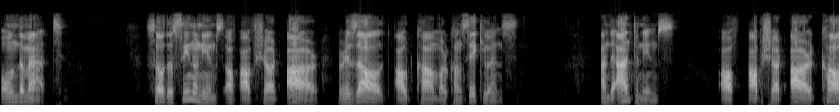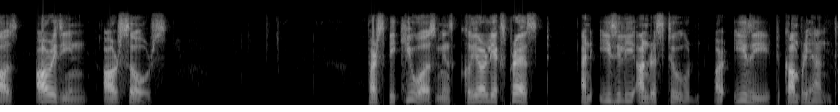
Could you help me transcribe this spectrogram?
won the match. So the synonyms of upshot are result, outcome, or consequence. And the antonyms of upshot are cause, origin, or source. Perspicuous means clearly expressed and easily understood or easy to comprehend.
